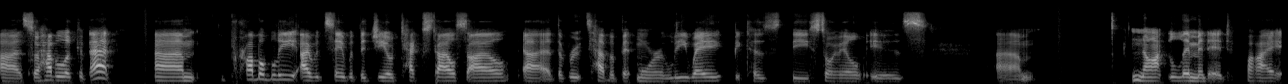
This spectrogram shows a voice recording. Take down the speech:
Uh, so have a look at that. Um, probably I would say with the geotextile style, uh, the roots have a bit more leeway because the soil is um, not limited by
